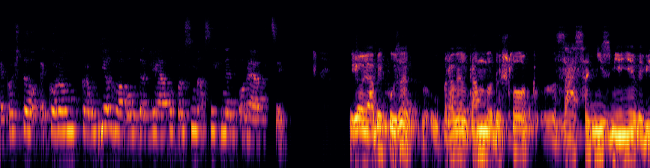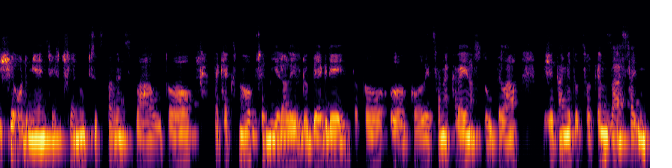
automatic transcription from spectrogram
jakožto ekonom, kroutil hlavou, takže já poprosím asi hned o reakci. Jo, já bych pouze upravil, tam došlo k zásadní změně ve výši odměn těch členů představenstva u toho, tak jak jsme ho přebírali v době, kdy tato koalice na kraji nastoupila, takže tam je to celkem zásadní.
